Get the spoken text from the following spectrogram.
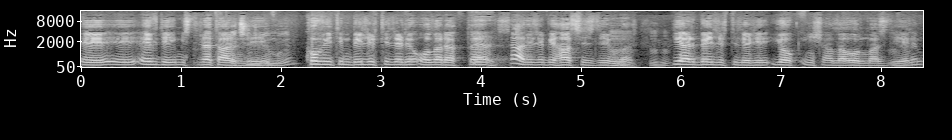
Ee, e, evdeyim, istirahat Kaçıncı halindeyim. gün bugün? Covid'in belirtileri olarak da Evet. sadece bir halsizliğim var. Diğer belirtileri yok inşallah olmaz diyelim.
